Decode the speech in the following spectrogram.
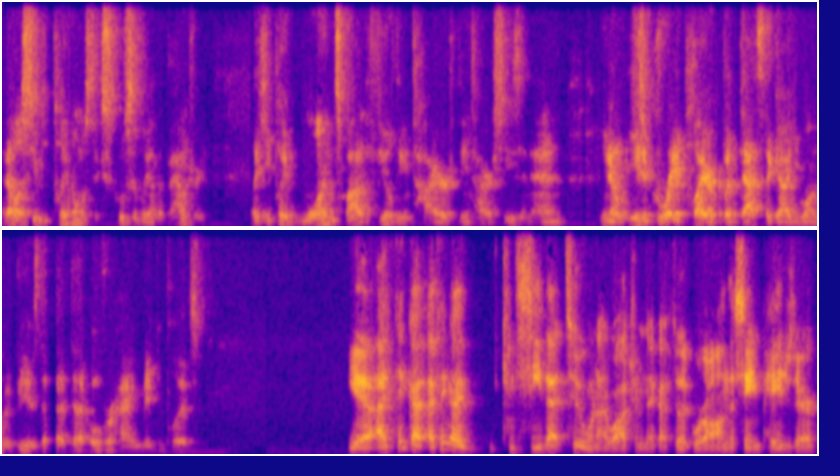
At LSU, he played almost exclusively on the boundary. Like he played one spot of the field the entire the entire season, and you know he's a great player, but that's the guy you want him to be is that that, that overhang making plays. Yeah, I think I, I think I can see that too when I watch him, Nick. I feel like we're on the same page there.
